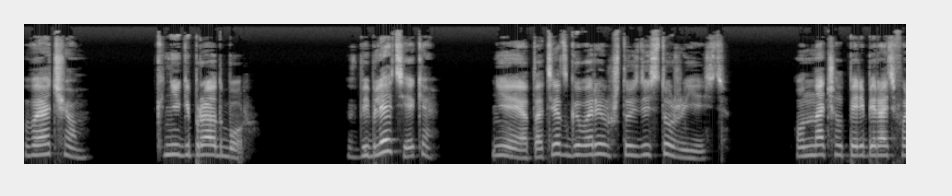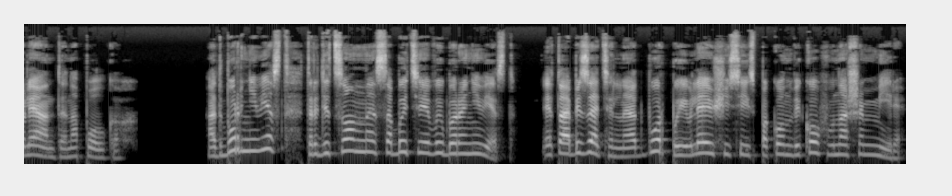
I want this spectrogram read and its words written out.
«Вы о чем?» «Книги про отбор». «В библиотеке?» «Нет, отец говорил, что здесь тоже есть». Он начал перебирать фолианты на полках. Отбор невест — традиционное событие выбора невест. Это обязательный отбор, появляющийся испокон веков в нашем мире.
